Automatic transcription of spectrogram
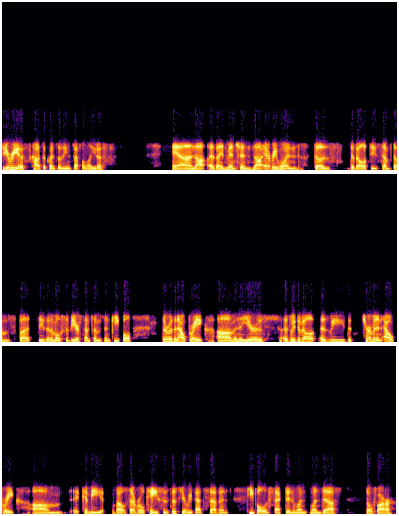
serious consequence of the encephalitis. And not, as I had mentioned, not everyone does develop these symptoms, but these are the most severe symptoms in people. There was an outbreak um, in the years as we develop, as we determine an outbreak, um, it can be about several cases. This year we've had seven people infected and one one death so far.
